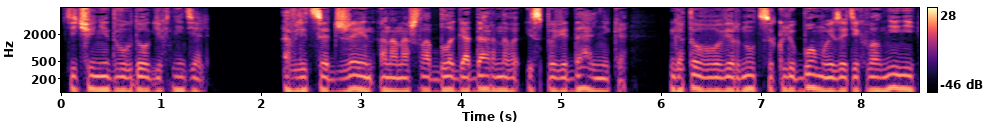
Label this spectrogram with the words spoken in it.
в течение двух долгих недель. А в лице Джейн она нашла благодарного исповедальника, готового вернуться к любому из этих волнений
